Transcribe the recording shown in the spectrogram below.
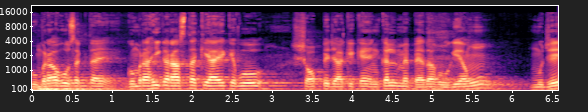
گمراہ ہو سکتا ہے گمراہی کا راستہ کیا ہے کہ وہ شاپ پہ جا کے کہیں انکل میں پیدا ہو گیا ہوں مجھے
